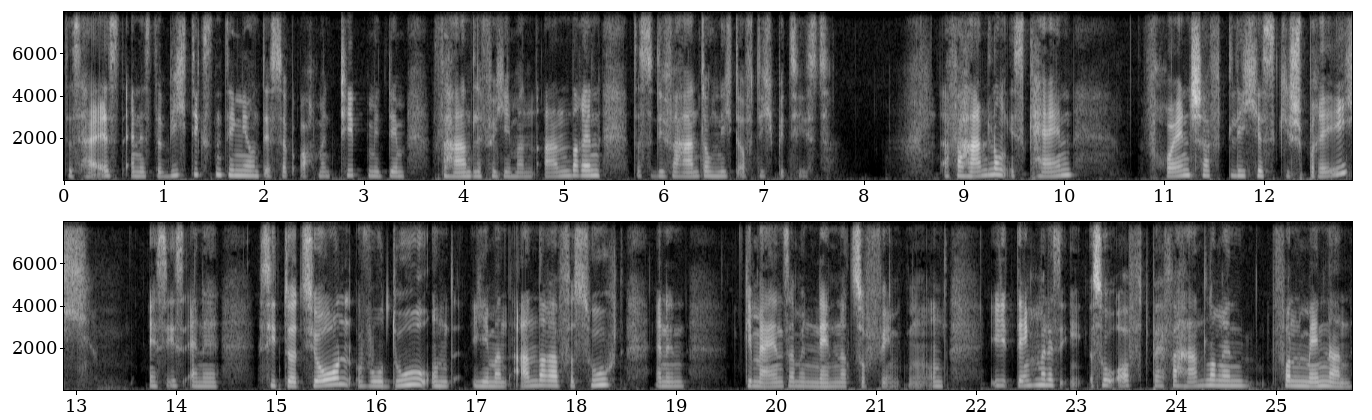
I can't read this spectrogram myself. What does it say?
Das heißt, eines der wichtigsten Dinge und deshalb auch mein Tipp mit dem Verhandle für jemanden anderen, dass du die Verhandlung nicht auf dich beziehst. Eine Verhandlung ist kein freundschaftliches Gespräch. Es ist eine Situation, wo du und jemand anderer versucht, einen gemeinsamen Nenner zu finden. Und ich denke mir das so oft bei Verhandlungen von Männern.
